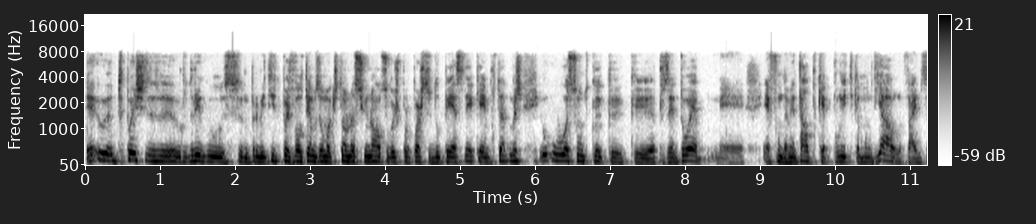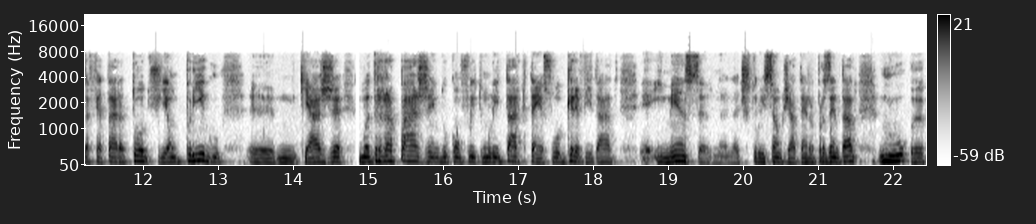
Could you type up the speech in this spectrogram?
Eh, depois, eh, Rodrigo, se me permitir, depois voltemos a uma questão nacional sobre as propostas do PSD, que é importante, mas o assunto que, que, que apresentou é, é, é, fundamental porque é política mundial, vai nos afetar a todos e é um perigo eh, que haja uma derrapagem do conflito militar que tem a sua gravidade eh, imensa na, na, destruição que já tem representado no, eh,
